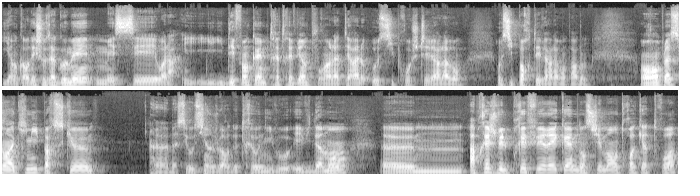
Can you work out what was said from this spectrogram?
il y a encore des choses à gommer, mais c'est voilà, il, défend quand même très très bien pour un latéral aussi projeté vers l'avant, aussi porté vers l'avant, pardon. En remplaçant Hakimi parce que euh, bah, c'est aussi un joueur de très haut niveau, évidemment. Euh, après, je vais le préférer quand même dans ce schéma en 3-4-3.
